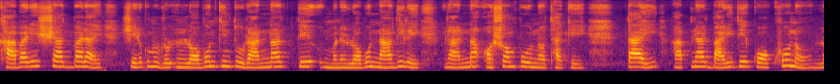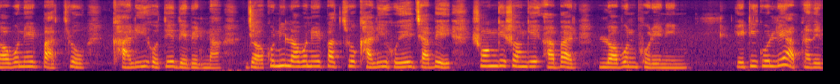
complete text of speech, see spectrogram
খাবারের স্বাদ বাড়ায়, সেরকম লবণ কিন্তু রান্নাতে মানে লবণ না দিলে রান্না অসম্পূর্ণ থাকে। তাই আপনার বাড়িতে কখনো লবণের পাত্র খালি হতে দেবেন না। যখনই লবণের পাত্র খালি হয়ে যাবে, সঙ্গে সঙ্গে আবার লবণ ভরে নিন। এটি করলে আপনাদের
